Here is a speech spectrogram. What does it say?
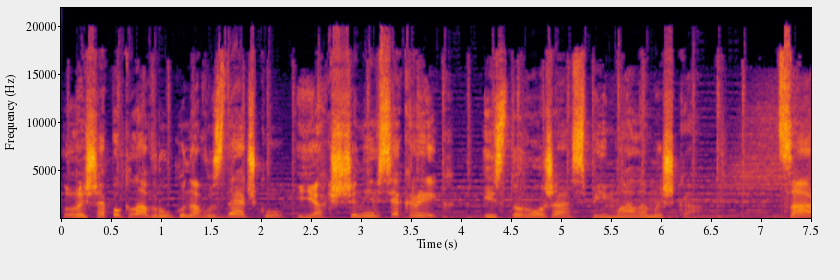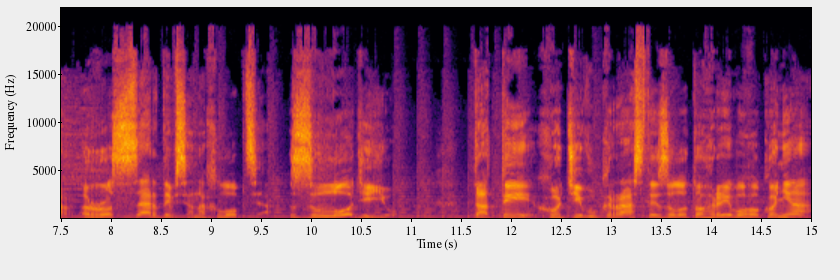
Лише поклав руку на вуздечку, як щинився крик, і сторожа спіймала мишка. Цар розсердився на хлопця, злодію. Та ти хотів украсти золотогривого коня,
